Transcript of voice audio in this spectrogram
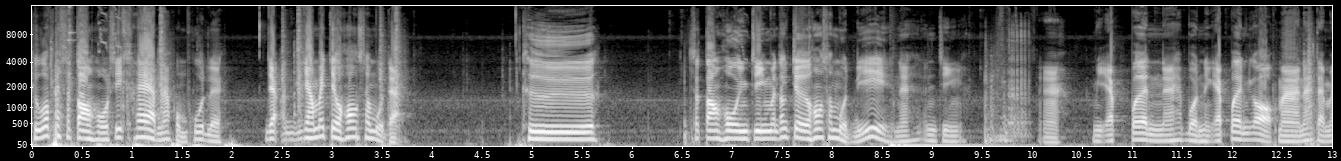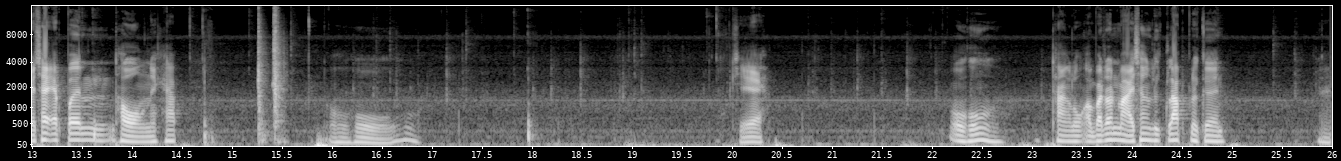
ถือว่าเป็นสตองโฮที่แคบนะผมพูดเลย ยังยังไม่เจอห้องสมุดอะคือสตองโฮจริงๆ มันต้องเจอห้องสมุดดีนะจริงๆอะ มีแอปเปิลนะบนถึงแอปเปิลก็ออกมานะ แต่ไม่ใช่แอปเปิลทองนะครับ โอ้โห โอเค โอ้โห ทางลงอัลบาดอนไมล์ช่างลึกลับเหลือเกินอ่า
